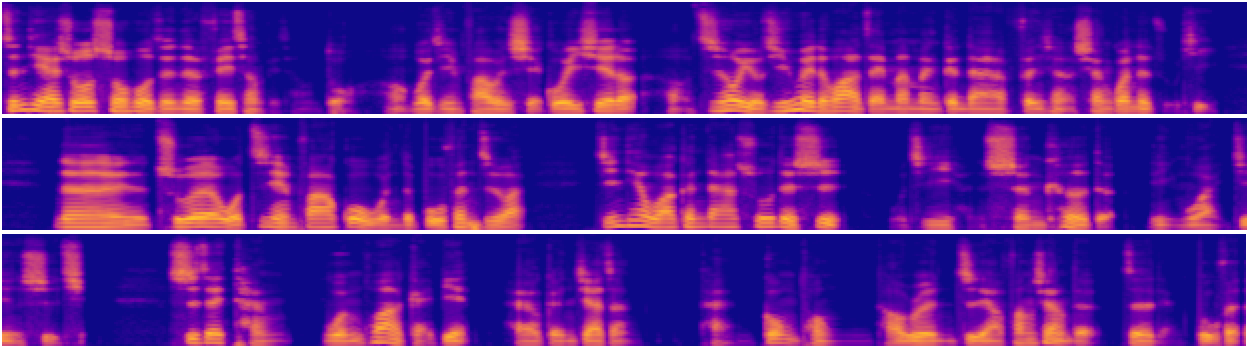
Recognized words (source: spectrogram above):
整体来说，收获真的非常非常多。哦，我已经发文写过一些了，哦，之后有机会的话，再慢慢跟大家分享相关的主题。那除了我之前发过文的部分之外，今天我要跟大家说的是，我记忆很深刻的另外一件事情，是在谈文化改变，还要跟家长谈共同。讨论治疗方向的这两部分，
